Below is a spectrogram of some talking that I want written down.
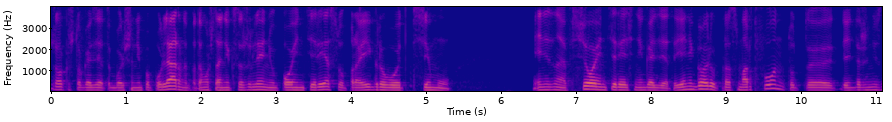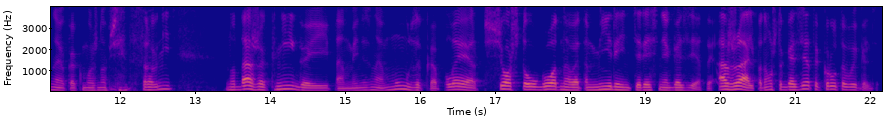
жалко, что газеты больше не популярны, потому что они, к сожалению, по интересу проигрывают всему я не знаю, все интереснее газеты. Я не говорю про смартфон, тут э, я даже не знаю, как можно вообще это сравнить. Но даже книга и там, я не знаю, музыка, плеер, все что угодно в этом мире интереснее газеты. А жаль, потому что газеты круто выглядят.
